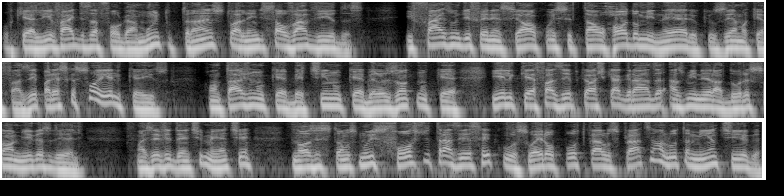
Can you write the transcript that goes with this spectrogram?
porque ali vai desafogar muito trânsito, além de salvar vidas. E faz um diferencial com esse tal rodominério que o Zema quer fazer, parece que é só ele que quer isso. Contagem não quer, Betim não quer, Belo Horizonte não quer. E ele quer fazer porque eu acho que agrada as mineradoras que são amigas dele. Mas, evidentemente, nós estamos no esforço de trazer esse recurso. O aeroporto Carlos Prates é uma luta minha antiga.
